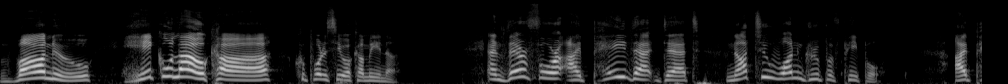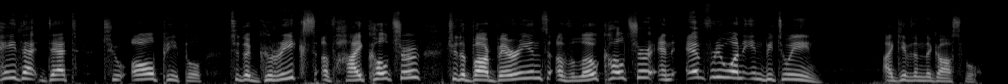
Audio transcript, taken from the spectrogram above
vanu hikulauka kuponisiwa kamina. And therefore, I pay that debt not to one group of people. I pay that debt to all people, to the Greeks of high culture, to the barbarians of low culture, and everyone in between. I give them the gospel.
